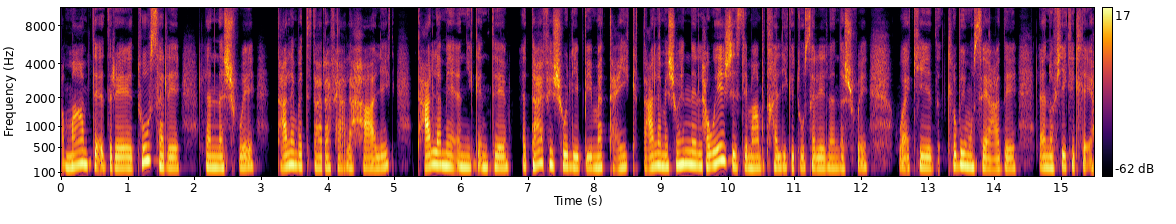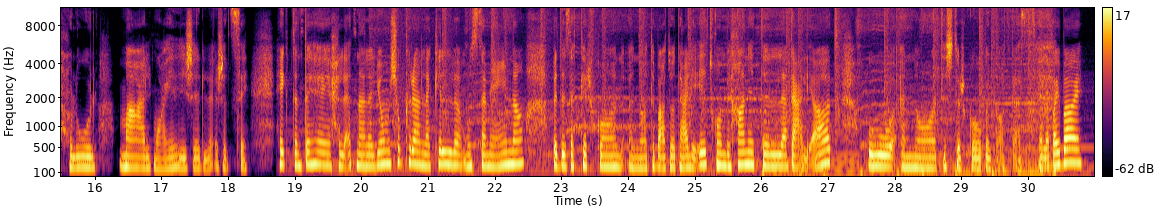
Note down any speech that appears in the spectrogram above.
ما عم تقدري توصلي للنشوة تعلمي تتعرفي على حالك تعلمي إنك أنت تعرفي شو اللي بيمتعك تعلمي شو هن الحواجز اللي ما عم بتخليك توصلي للنشوة وأكيد اطلبي مساعدة لأنه فيك تلاقي حلول مع المعالج الجنسي هيك تنتهي حلقتنا لليوم. شكرا لكل مستمعينا. بدي أذكركم إنه تبعتوا تعليقاتكم بخانة التعليقات وإنه تشتركوا بالبودكاست. يلا باي باي.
